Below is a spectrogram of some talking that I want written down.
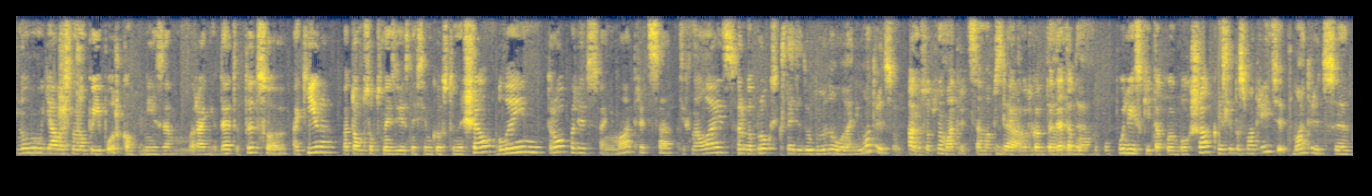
Ну, я в основном по япошкам, не из-за ранних. Да, это Тыцу, Акира, потом, собственно, известный всем Ghost in the Shell, Блейн, Трополис, Анима Матрица, Технолайз, Эргопрокси. Кстати, ты упомянула аниматрицу. А, ну, собственно, Матрица сама по себе. Да, это вот как да, да, да. популистский такой был шаг. Если посмотреть, в Матрице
